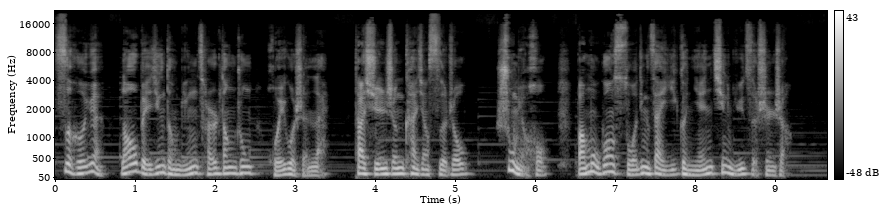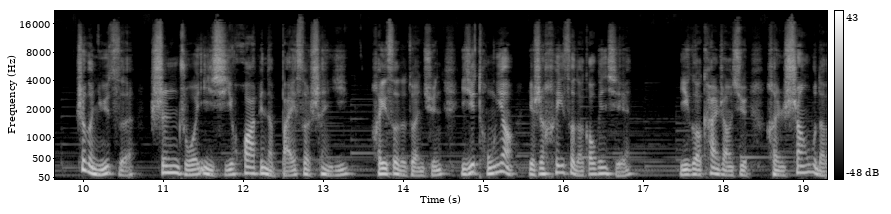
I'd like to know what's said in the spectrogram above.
四合院、老北京等名词儿当中回过神来。他循声看向四周，数秒后，把目光锁定在一个年轻女子身上。这个女子身着一袭花边的白色衬衣、黑色的短裙，以及同样也是黑色的高跟鞋，一个看上去很商务的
